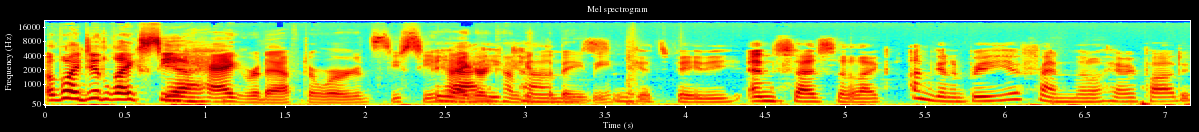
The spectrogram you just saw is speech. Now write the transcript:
Although I did like seeing Yeah. Hagrid afterwards. You see yeah, Hagrid come get the baby. and gets baby, and says that like I'm gonna be your friend, little Harry Potter,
